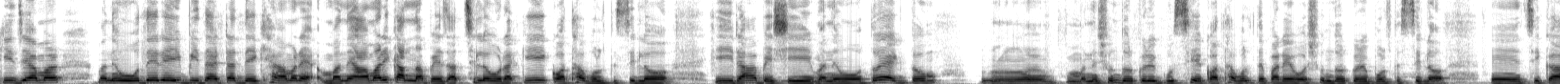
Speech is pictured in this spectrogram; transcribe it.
কি যে আমার মানে ওদের এই বিদায়টা দেখে আমার মানে আমারই কান্না পেয়ে যাচ্ছিল, ওরা কি কথা বলতেছিল, ইরা বেশি মানে ও তো একদম মানে সুন্দর করে গুছিয়ে কথা বলতে পারে, ও সুন্দর করে বলতেছিল চিকা,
